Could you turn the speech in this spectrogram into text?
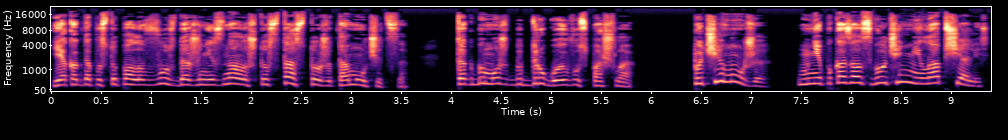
Я, когда поступала в вуз, даже не знала, что Стас тоже там учится. Так бы, может быть, другой вуз пошла. Почему же? Мне показалось, вы очень мило общались.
